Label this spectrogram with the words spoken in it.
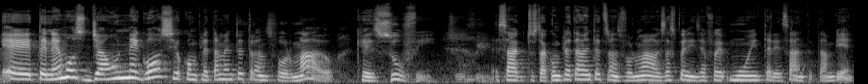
Eh, tenemos ya un negocio completamente transformado, que es Sufi. Sufi. Exacto, está completamente transformado. Esa experiencia fue muy interesante también.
